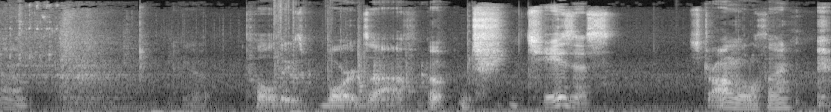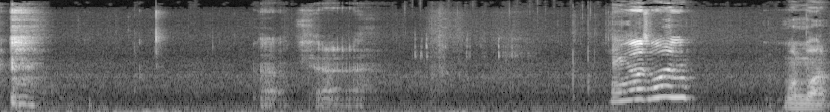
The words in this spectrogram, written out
Um, pull these boards off. Oh, Jesus. strong little thing. Okay. There goes one. One what?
